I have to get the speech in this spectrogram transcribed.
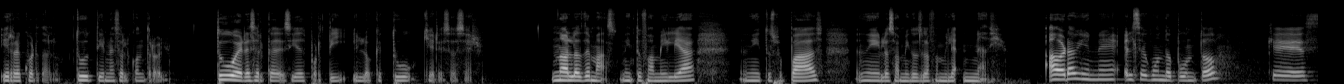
Y recuérdalo, tú tienes el control. Tú eres el que decides por ti y lo que tú quieres hacer no los demás, ni tu familia, ni tus papás, ni los amigos de la familia, nadie. Ahora viene el segundo punto, que es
